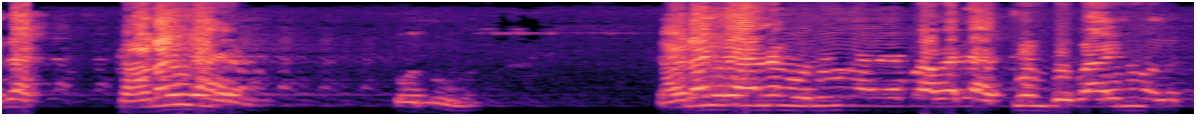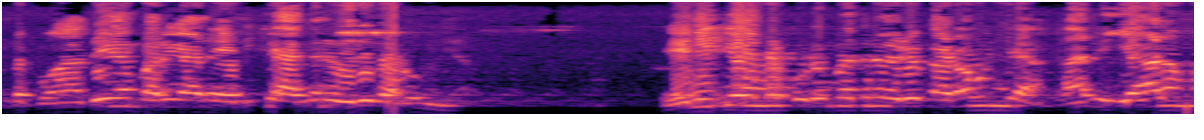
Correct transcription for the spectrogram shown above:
എന്താ കടം കാരണം കൊന്നു കടം കാരണം കൊന്നു എന്ന് പറഞ്ഞപ്പോ അവരുടെ അച്ഛൻ ദുബായിൽ വന്നിട്ടുണ്ട്. അപ്പൊ അദ്ദേഹം പറയാണ് എനിക്ക് അങ്ങനെ ഒരു കടവുമില്ല. എനിക്ക് എന്റെ കുടുംബത്തിന് ഒരു കടവുമില്ല. കാരണം ഇയാളും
